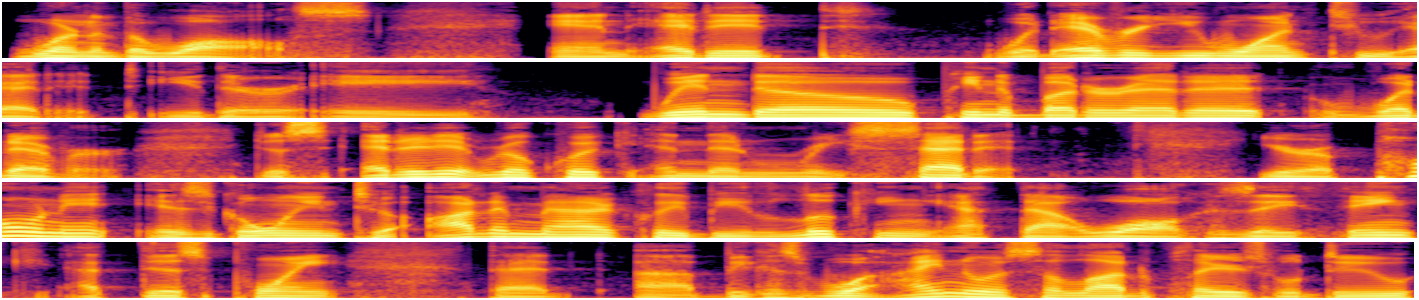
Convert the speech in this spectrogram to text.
one of the walls and edit whatever you want to edit, either a window, peanut butter edit, whatever. Just edit it real quick and then reset it your opponent is going to automatically be looking at that wall because they think at this point that uh, because what I notice a lot of players will do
